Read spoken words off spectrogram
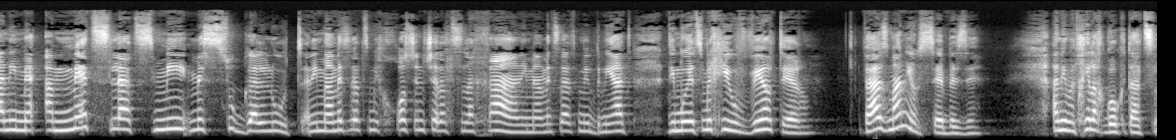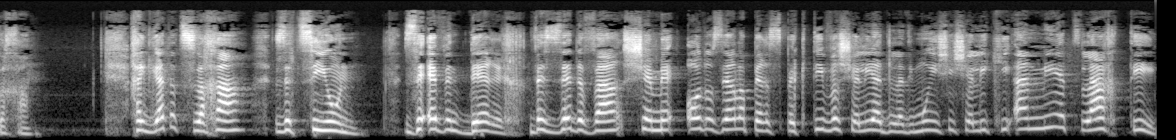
אני מאמץ לעצמי מסוגלות, אני מאמץ לעצמי חוסן של הצלחה, אני מאמץ לעצמי בניית דימוי עצמי חיובי יותר. ואז מה אני עושה בזה? אני מתחיל לחגוג את ההצלחה. חגיגת הצלחה זה ציון. זה אבן דרך, וזה דבר שמאוד עוזר לפרספקטיבה שלי, לדימוי אישי שלי, כי אני הצלחתי,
